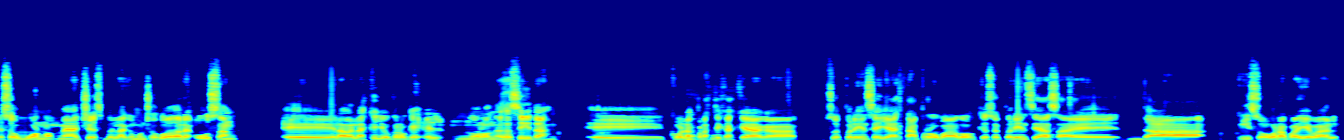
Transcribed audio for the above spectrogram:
esos warm-up matches, ¿verdad? Que muchos jugadores usan. Eh, la verdad es que yo creo que él no lo necesita. Eh, con las prácticas que haga, su experiencia ya está probado que su experiencia da y sobra para llevar.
